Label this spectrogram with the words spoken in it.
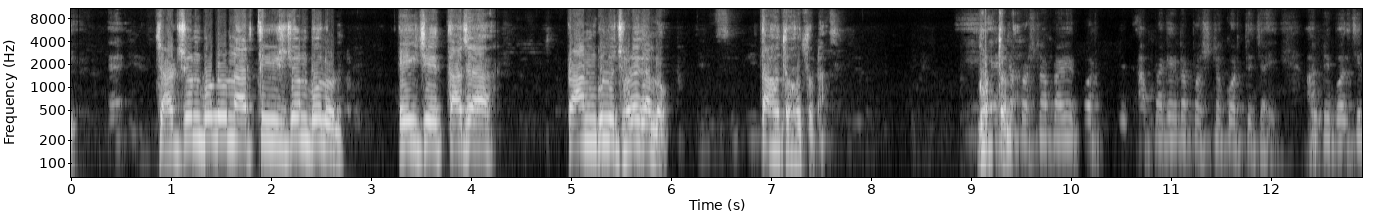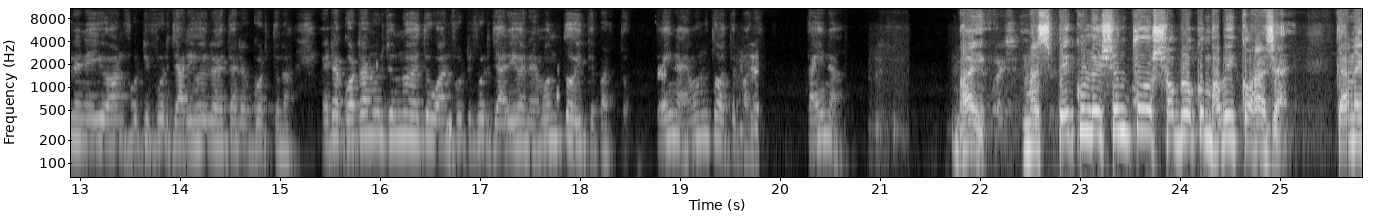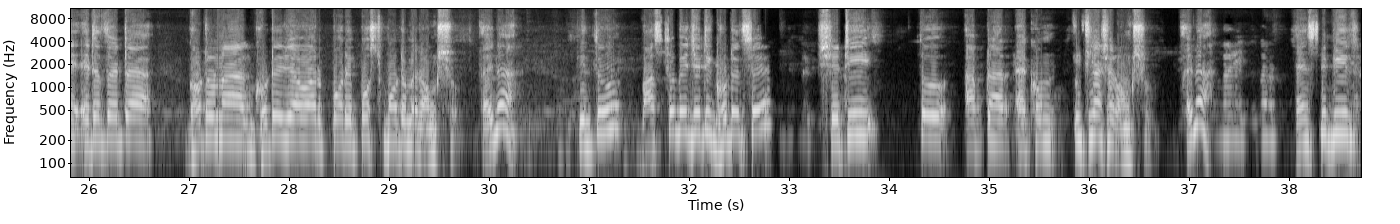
চারজন বলুন আর তিরিশ জন বলুন এই যে তাজা প্রাণগুলো ঝরে গেল তা হতে হতো না। ঘটতো না। প্রশ্ন আপনাকে আপনাকে একটা প্রশ্ন করতে চাই। আপনি বলছিলেন এই ওয়ান ফোর্টি ফোর জারি হইলে হয়তো এটা ঘটতো না। এটা ঘটানোর জন্য হয়তো ওয়ান ফোর্টি ফোর জারি হয় না এমন তো হইতে পারতো। তাই না? এমন তো হতে পারে। তাই না? ভাই মানে স্পেকুলেশন তো সব রকম ভাবেই করা যায়। কারণ এটা তো একটা ঘটনা ঘটে যাওয়ার পরে পোস্টমর্টমের অংশ তাই না? কিন্তু বাস্তবে যেটি ঘটেছে, সেটি তো আপনার এখন ইতিহাসের অংশ, তাই না? এনসিপির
